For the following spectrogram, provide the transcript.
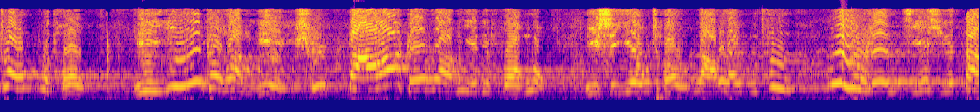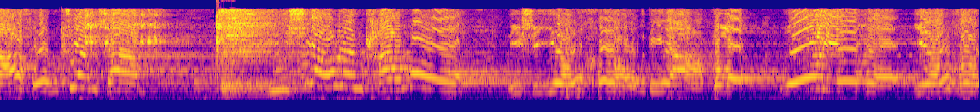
众不同，你一个王爷是八个王爷的俸禄，你是忧愁老来无子，无有人接续大宋江山。你小人看我，你是有后的呀？怎么我有后？有后。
